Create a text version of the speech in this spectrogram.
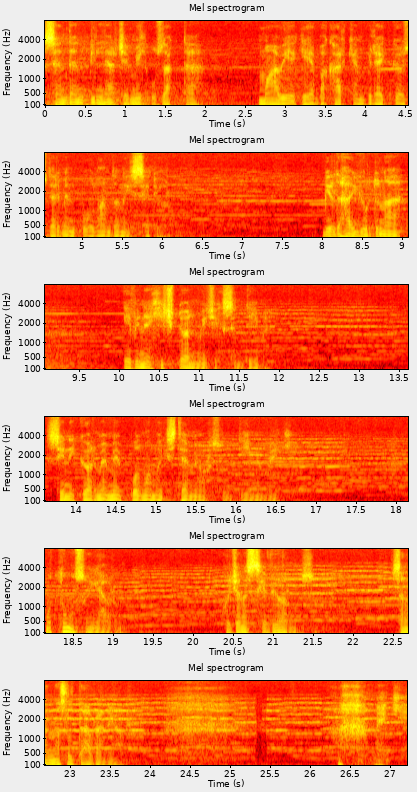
senden binlerce mil uzakta mavi Ege'ye bakarken bile gözlerimin buğulandığını hissediyorum. Bir daha yurduna, evine hiç dönmeyeceksin değil mi? Seni görmemi, bulmamı istemiyorsun değil mi Maggie? Mutlu musun yavrum? Kocanı seviyor musun? Sana nasıl davranıyor? Ah Maggie,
